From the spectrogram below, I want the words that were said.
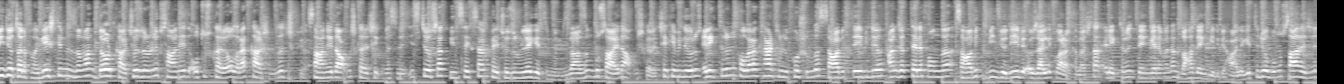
Video tarafına geçtiğimiz zaman 4K çözünürlük saniyede 30 kare olarak karşımıza çıkıyor. Saniyede 60 kare çekmesini istiyorsak 1080p çözünürlüğe getirmemiz lazım. Bu sayede 60 kare çekebiliyoruz. Elektronik olarak her türlü koşulda sabitleyebiliyor. Ancak telefonda sabit video diye bir özellik var arkadaşlar. Elektronik dengelemeden daha dengeli bir hale getiriyor. Bunu sadece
